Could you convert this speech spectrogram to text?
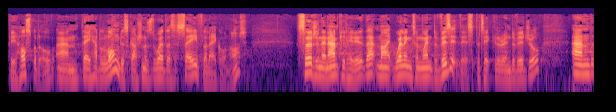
the hospital and they had a long discussion as to whether to save the leg or not. Surgeon then amputated it. That night, Wellington went to visit this particular individual, and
